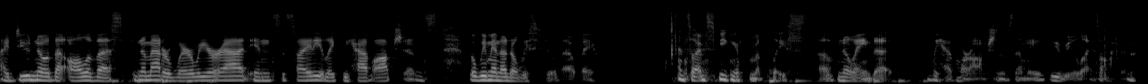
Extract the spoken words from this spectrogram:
I do know that all of us, no matter where we are at in society, like we have options, but we may not always feel that way. And so I'm speaking from a place of knowing that we have more options than we we realize often.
